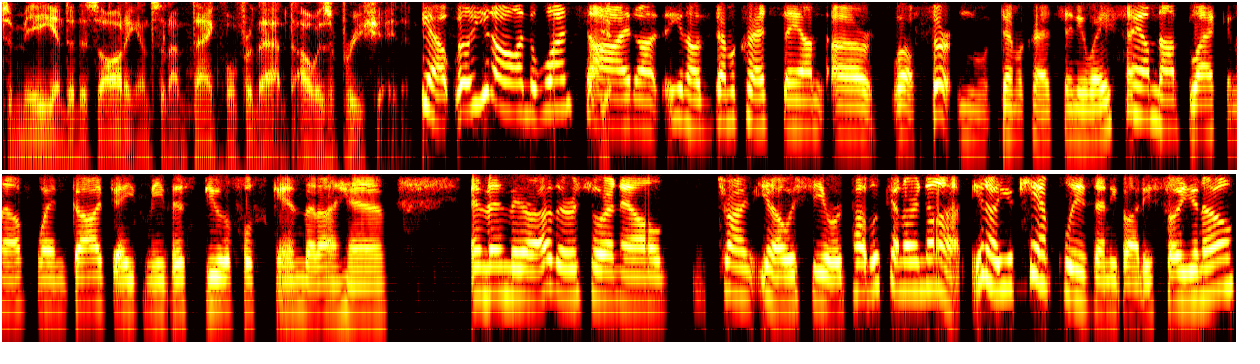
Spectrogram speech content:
to me and to this audience, and I'm thankful for that. I always appreciate it. Yeah, well, you know, on the one side, yeah. uh, you know, the Democrats say I'm, uh, well, certain Democrats anyway, say I'm not black enough when God gave me this beautiful skin that I have. And then there are others who are now trying, you know, is she a Republican or not? You know, you can't please anybody. So, you know,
